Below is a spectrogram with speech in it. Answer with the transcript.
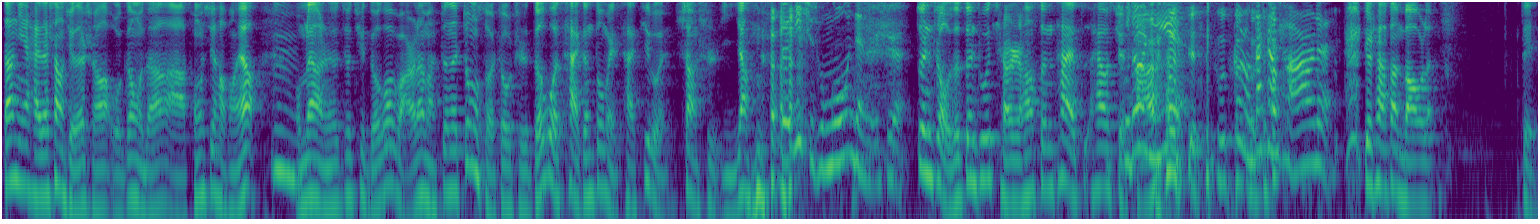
当年还在上学的时候，我跟我的啊同学好朋友，嗯，我们两个人就去德国玩了嘛。真的众所周知，德国菜跟东北菜基本上是一样的，对，异曲同工，简直是 炖肘子、炖猪蹄儿，然后酸菜，还有血土豆、泥 各种大香肠，对，就差饭包了。对，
